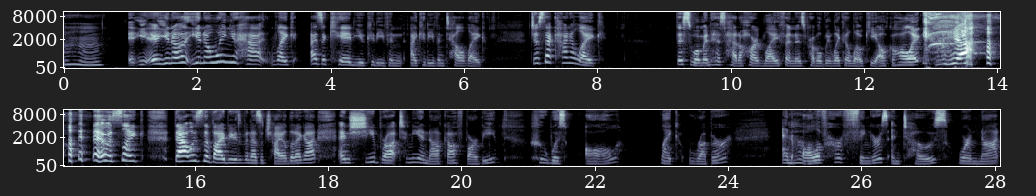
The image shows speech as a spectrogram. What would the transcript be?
Mm-hmm. you, you know you know when you had like as a kid you could even i could even tell like just that kind of like this woman has had a hard life and is probably like a low-key alcoholic Yeah. it was like that was the vibe even as a child that i got and she brought to me a knockoff barbie who was all like rubber and all of her fingers and toes were not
